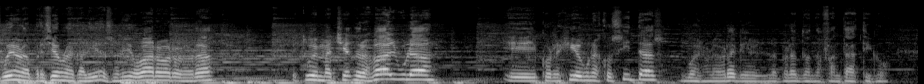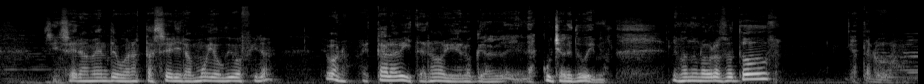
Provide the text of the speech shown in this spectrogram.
Pudieron apreciar una calidad de sonido bárbaro, la verdad. Estuve macheando las válvulas, eh, corregí algunas cositas. Bueno, la verdad que el aparato anda fantástico. Sinceramente, bueno, esta serie era muy audiófila. Y bueno, está a la vista, ¿no? Y lo que, la escucha que tuvimos. Les mando un abrazo a todos y hasta luego.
